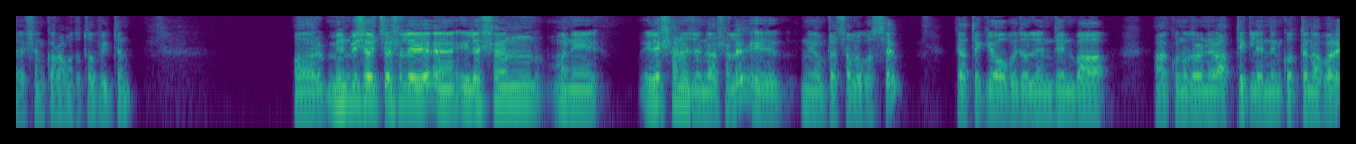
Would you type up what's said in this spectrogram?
ইলেকশন করার মতো তৌফিক দেন। আর মেন বিষয় হচ্ছে আসলে ইলেকশন মানে ইলেকশনের জন্য আসলে এই নিয়মটা চালু করছে, যাতে কি অবৈধ লেনদেন বা কোনো ধরনের আর্থিক লেনদেন করতে না পারে।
